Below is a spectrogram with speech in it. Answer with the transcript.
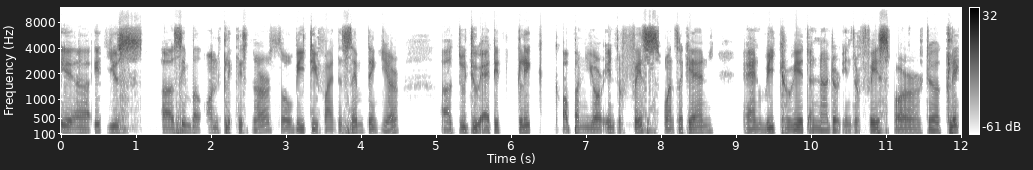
uh, it use a simple on click listener so we define the same thing here. Uh, to do edit click open your interface once again and we create another interface for the click.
